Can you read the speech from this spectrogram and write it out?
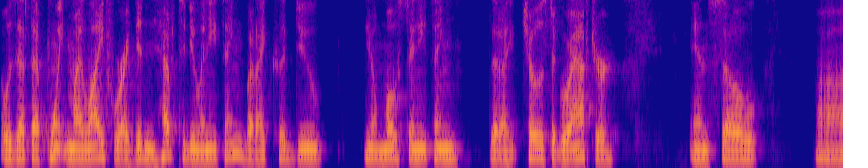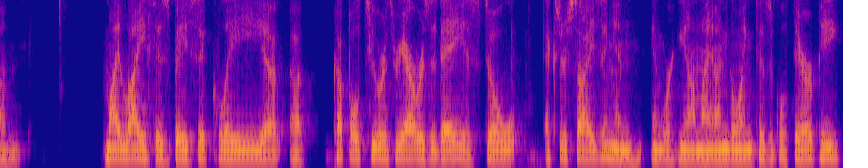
I was at that point in my life where I didn't have to do anything, but I could do you know most anything that I chose to go after. And so um, my life is basically a, a, couple, two or three hours a day, is still exercising and, and working on my ongoing physical therapy.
